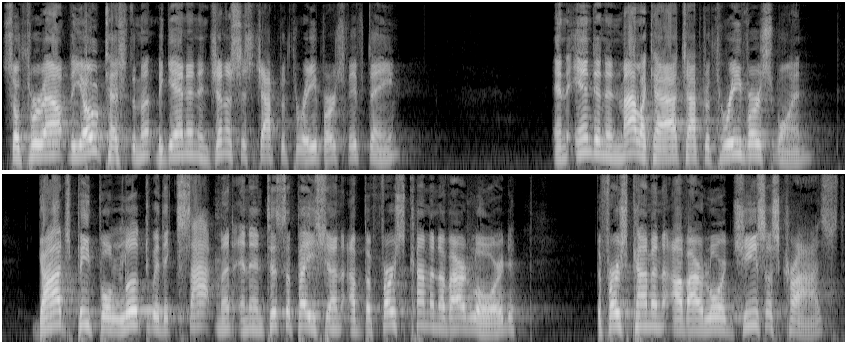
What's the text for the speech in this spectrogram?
So, throughout the Old Testament, beginning in Genesis chapter 3, verse 15, and ending in Malachi chapter 3, verse 1, God's people looked with excitement and anticipation of the first coming of our Lord, the first coming of our Lord Jesus Christ,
